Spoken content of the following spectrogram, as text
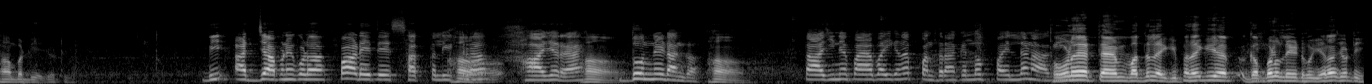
ਹਾਂ ਵੱਡੀ ਹੈ ਝੋਟੀ ਵੀ ਅੱਜ ਆਪਣੇ ਕੋਲ ਪਹਾੜੇ ਤੇ 7 ਲੀਟਰ ਹਾਜ਼ਰ ਹੈ ਹਾਂ। ਦੋਨੇ ਡੰਗ। ਹਾਂ। ਤਾਜੀ ਨੇ ਪਾਇਆ ਬਾਈ ਕਹਿੰਦਾ 15 ਕਿਲੋ ਪਹਿਲਣ ਆ ਗਈ। ਥੋੜਾ ਟਾਈਮ ਵੱਧ ਲੈਗੀ ਪਤਾ ਕੀ ਹੈ ਗੱਬਣ ਲੇਟ ਹੋਈ ਹੈ ਨਾ ਝੋਟੀ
